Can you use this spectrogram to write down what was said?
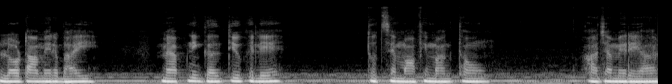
लौटा मेरे भाई। मैं अपनी गलतियों के लिए तुझसे माफ़ी माँगता हूँ। आजा मेरे यार।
